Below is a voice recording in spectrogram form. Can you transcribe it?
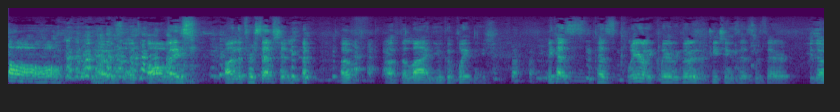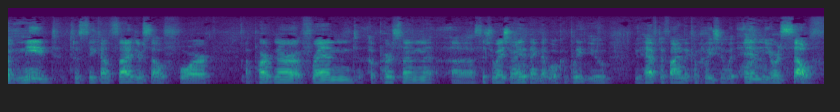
oh, you know, it's, it's all based on the perception of, of the line, you complete me because because clearly, clearly, clearly, the teachings is that there you don't need to seek outside yourself for a partner, a friend, a person, a situation, or anything that will complete you. You have to find the completion within yourself.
